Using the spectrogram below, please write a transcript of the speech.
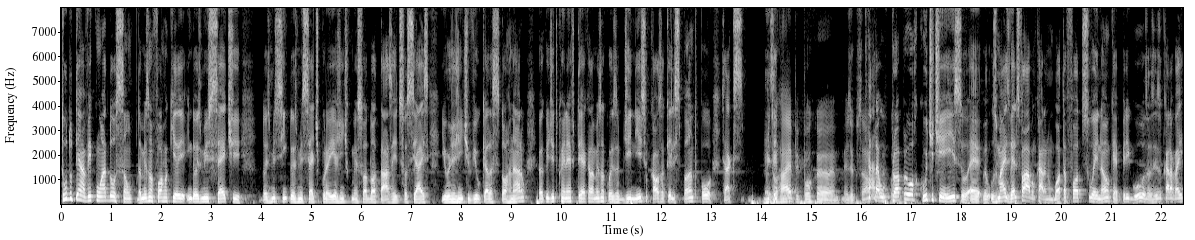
tudo tem a ver com adoção. Da mesma forma que em 2007 2005, 2007 por aí a gente começou a adotar as redes sociais e hoje a gente viu o que elas se tornaram. Eu acredito que o NFT é aquela mesma coisa. De início causa aquele espanto, pô, será que Muito Execu- hype, pouca execução. Cara, o próprio Orkut tinha isso. é, os mais velhos falavam, cara, não bota foto sua aí não, que é perigoso. Às vezes o cara vai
